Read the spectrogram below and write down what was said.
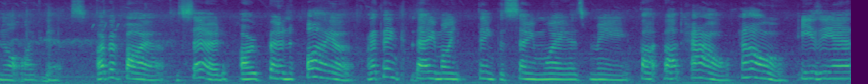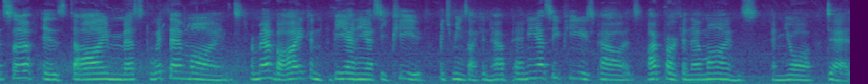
Not like this. Open fire. It said open fire. I think they might think the same way as me. But, but how? How? Easy answer is I messed with their minds. Remember, I can be any SCP, which means I can have any SCP's powers. I've broken their minds, and you're dead.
